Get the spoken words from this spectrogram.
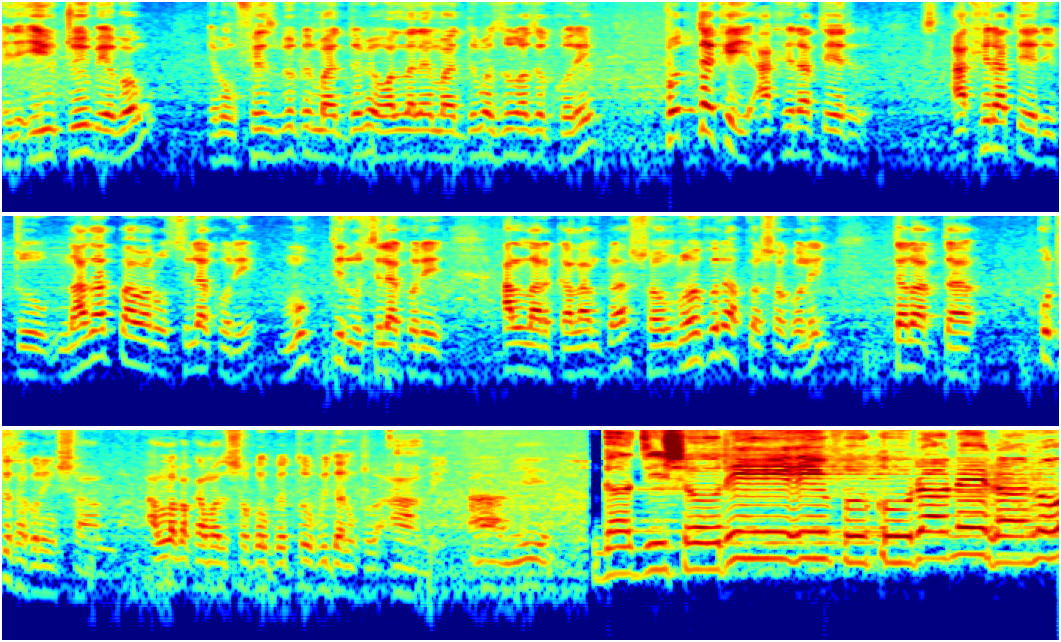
এই যে ইউটিউব এবং এবং ফেসবুকের মাধ্যমে, অনলাইনের মাধ্যমে যোগাযোগ করে প্রত্যেকেই আখিরাতের আখিরাতের একটু নাজাদ পাওয়ার উচিলা করে, মুক্তির উচিলা করে আল্লাহর কালামটা সংগ্রহ করে আপনার সকলেই তেলাওয়াতটা করতে থাকুন ইনশাআল্লাহ। আল্লাহ পাক আমাদের সকলকে তৌফিক দান করুন। আমি আমি গাজী শরীফ কোরআনের আলো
